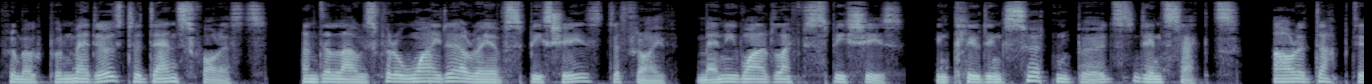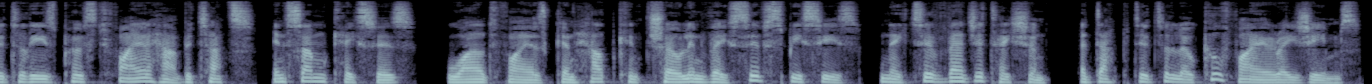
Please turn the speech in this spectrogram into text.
from open meadows to dense forests, and allows for a wider array of species to thrive. Many wildlife species, including certain birds and insects, are adapted to these post-fire habitats. In some cases, Wildfires can help control invasive species. Native vegetation, adapted to local fire regimes,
